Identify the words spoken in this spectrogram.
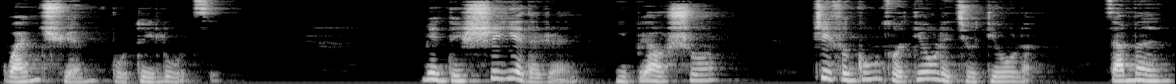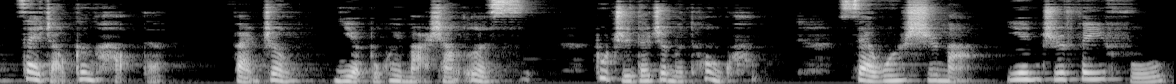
完全不对路子。面对失业的人，你不要说这份工作丢了就丢了，咱们再找更好的，反正你也不会马上饿死，不值得这么痛苦。塞翁失马，焉知非福？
